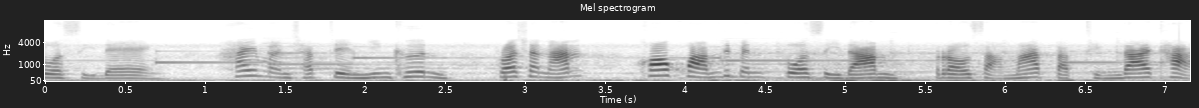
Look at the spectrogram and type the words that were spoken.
ตัวสีแดง ให้มันชัดเจนยิ่งขึ้น ราะฉะนั้นข้อความที่เป็นตัวสีดำเราสามารถตัดทิ้งได้ค่ะ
